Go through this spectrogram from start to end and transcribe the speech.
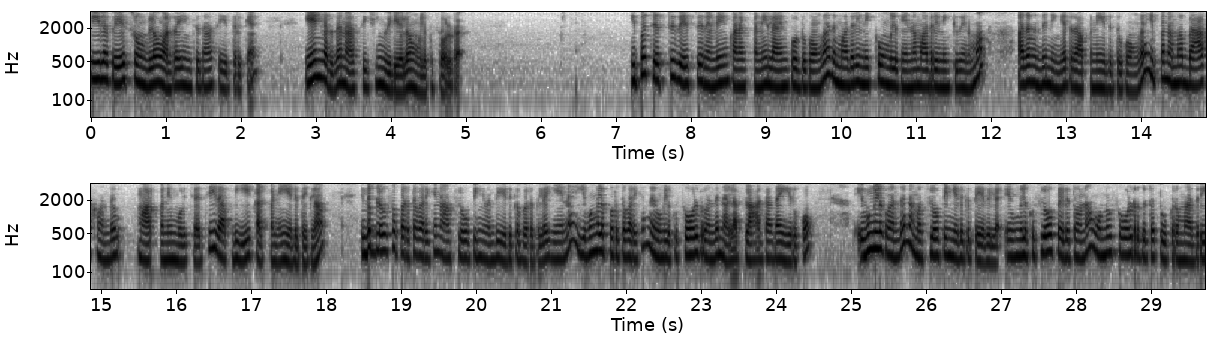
கீழே வேஸ்ட் ரவுண்டில் ஒன்றரை இன்ச்சு தான் சேர்த்துருக்கேன். ஏங்கிறத நான் ஸ்டிச்சிங் வீடியோவில் உங்களுக்கு சொல்கிறேன் இப்போ செஸ்ட்டு வேஸ்ட்டு ரெண்டையும் கனெக்ட் பண்ணி லைன் போட்டுக்கோங்க. அது மாதிரி நிற்கு உங்களுக்கு என்ன மாதிரி நிற்கு வேணுமோ அதை வந்து நீங்கள் ட்ரா பண்ணி எடுத்துக்கோங்க. இப்போ நம்ம பேக் வந்து மார்க் பண்ணி முடிச்சாச்சு. இதை அப்படியே கட் பண்ணி எடுத்துக்கலாம். இந்த ப்ளவுஸை பொறுத்த வரைக்கும் நான் ஸ்லோப்பிங் வந்து எடுக்க போகிறதில்ல ஏன்னா இவங்களை பொறுத்த வரைக்கும் இவங்களுக்கு ஷோல்டர் வந்து நல்லா ஃப்ளாட்டாக தான் இருக்கும். இவங்களுக்கு வந்து நம்ம ஸ்லோப்பிங் எடுக்க தேவையில்லை. இவங்களுக்கு ஸ்லோப் எடுத்தோன்னா ஒன்றும் ஷோல்டர்கிட்ட தூக்குற மாதிரி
